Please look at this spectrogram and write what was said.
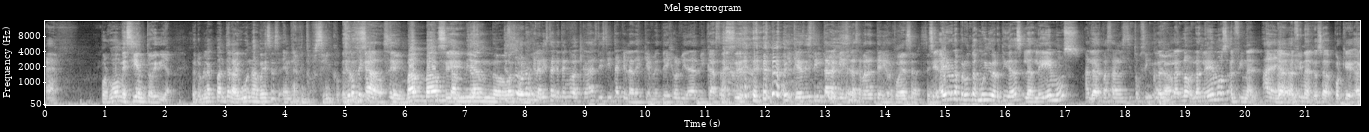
ah, por cómo me siento hoy día. Pero Black Panther algunas veces entra en mi top 5. Es complicado, sí. van, van Sí. cambiando. Yo van estoy seguro que la lista que tengo acá es distinta que la de que me dejé olvidada en mi casa. Sí. y que es distinta a la que hice la semana anterior. Puede ser, sí. Sí, hay unas preguntas muy divertidas, las leemos. Antes la- de pasar al top 5. la- la- no, las leemos al final. Ah, ya, Ya, ya, al final, o sea, porque ah,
